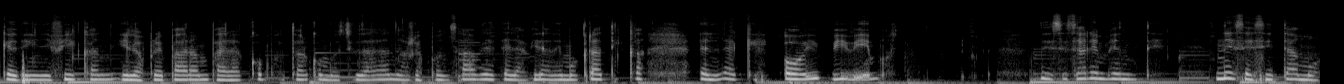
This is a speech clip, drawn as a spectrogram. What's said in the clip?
que dignifican y los preparan para actuar como ciudadanos responsables de la vida democrática en la que hoy vivimos. Necesariamente necesitamos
